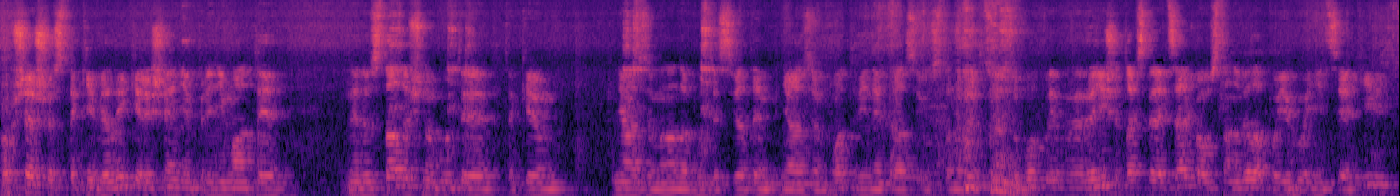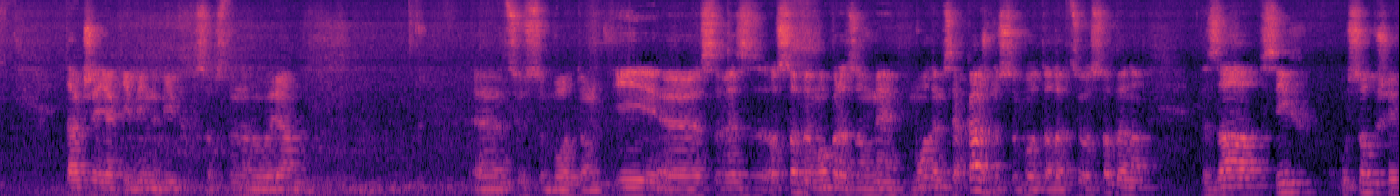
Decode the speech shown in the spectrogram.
взагалі щось таке велике рішення приймати. Недостаточно бути таким князем, треба бути святим князем. От він якраз і установив цю суботу. Верніше, так сказати, церква установила по його ініціативі, так же, як і він вів, собственно говоря, е, цю суботу. І е, з- особливим образом ми молимося кожну суботу, але в цю особливо за всіх усопших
